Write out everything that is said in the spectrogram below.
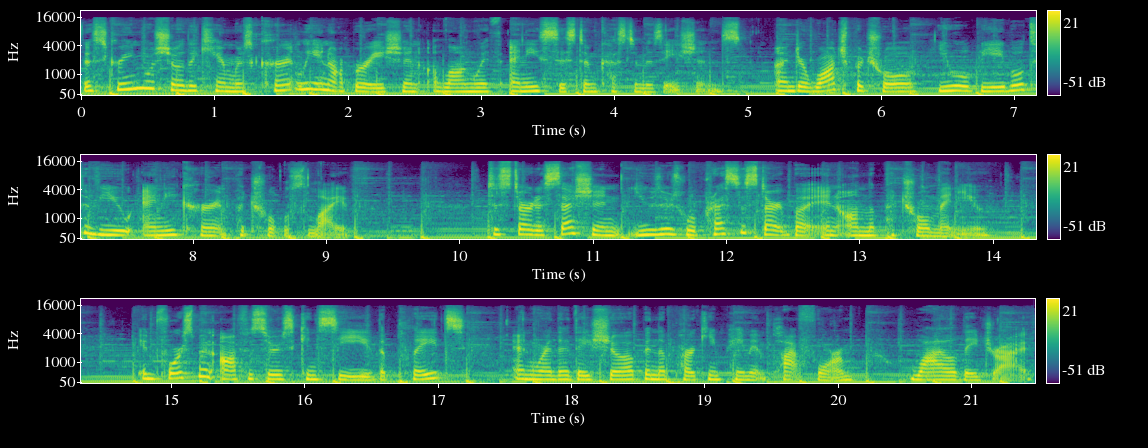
the screen will show the cameras currently in operation along with any system customizations. Under Watch Patrol, you will be able to view any current patrols live. To start a session, users will press the Start button on the Patrol menu. Enforcement officers can see the plates and whether they show up in the parking payment platform while they drive.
